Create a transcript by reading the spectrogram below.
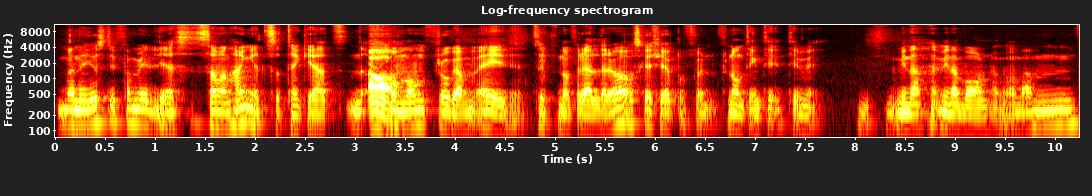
Men just i familjesammanhanget så tänker jag att Ja. om någon frågar mig, typ någon förälder, vad ska jag köpa för, för någonting till, till mi- mina, mina barn? Och Man bara, mm,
